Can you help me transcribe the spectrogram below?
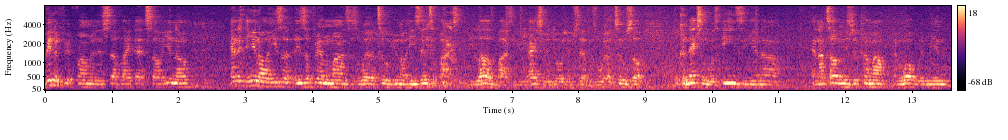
benefit from it and stuff like that. So you know, and you know he's a he's a friend of mine as well too. You know he's into boxing. He loves boxing. He actually do it himself as well too. So the connection was easy, and uh, and I told him he should come out and walk with me, and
